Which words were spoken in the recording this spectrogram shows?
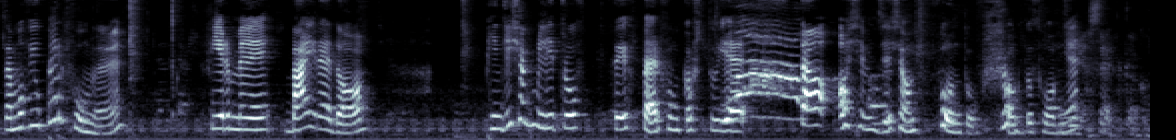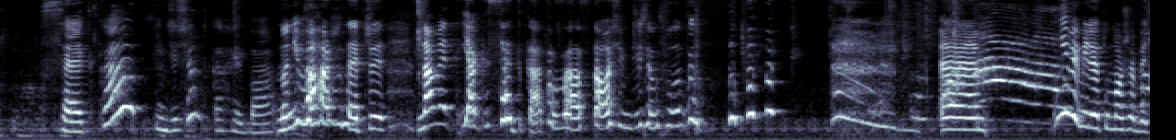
Zamówił perfumy firmy Byredo. 50 ml tych perfum kosztuje 180 funtów. Szok dosłownie. Nie, setka kosztowała. Setka? Pięćdziesiątka chyba. No nieważne, czy nawet jak setka, to za 180 funtów. Em, nie wiem ile tu może być.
